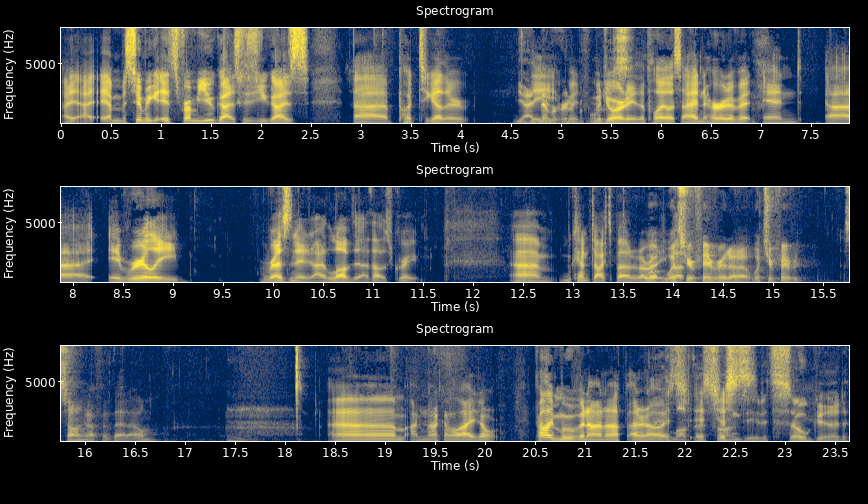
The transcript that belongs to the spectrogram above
I, I, I'm assuming it's from you guys because you guys uh, put together Yeah, the never heard ma- before. majority this. of the playlist. I hadn't heard of it, and uh, it really resonated. I loved it. I thought it was great. Um, we kind of talked about it already. What- what's but, your favorite? Uh, what's your favorite song off of that album? Um, I'm not gonna lie. I don't probably moving on up. I don't know. I It's love that it's song, just dude. It's so good.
